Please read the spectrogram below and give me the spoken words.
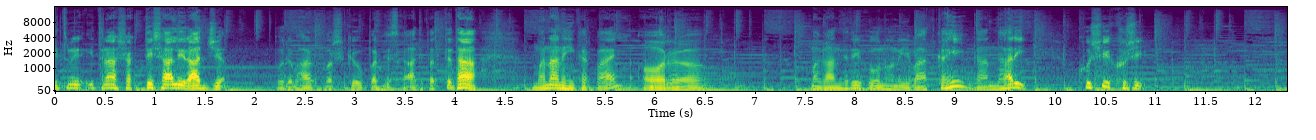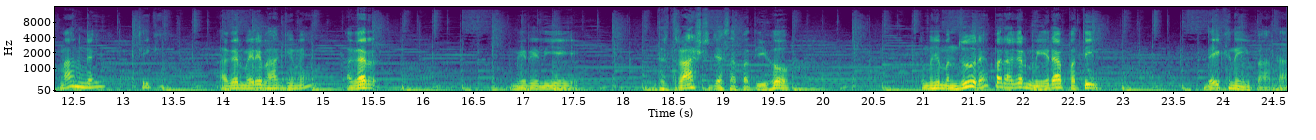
इतनी, इतना शक्तिशाली राज्य पूरे भारतवर्ष के ऊपर जिसका आधिपत्य था, मना नहीं कर पाए और माँ गांधारी को उन्होंने ये बात कही, गांधारी खुशी खुशी मान गई, ठीक है। अगर मेरे भाग्य में, अगर मेरे लिए धृतराष्ट्र जैसा पति हो तो मुझे मंजूर है, पर अगर मेरा पति देख नहीं पाता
